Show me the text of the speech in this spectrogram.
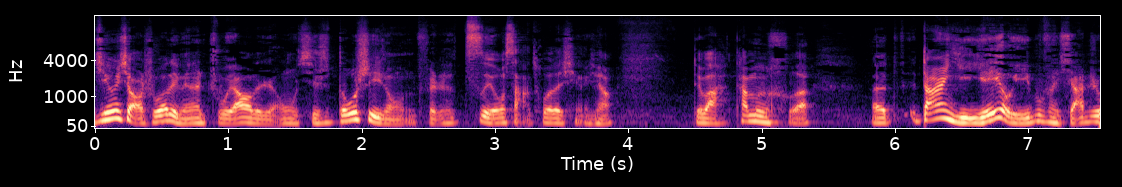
金庸小说里面的主要的人物其实都是一种非常自由洒脱的形象，对吧？他们和呃，当然也也有一部分侠之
